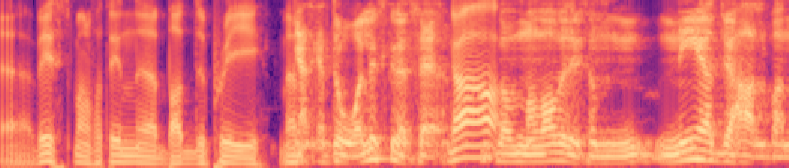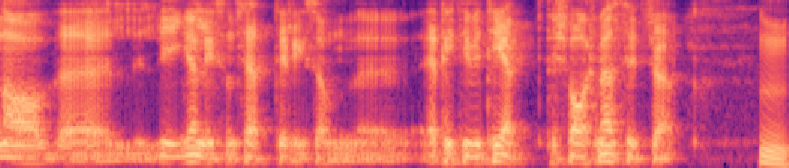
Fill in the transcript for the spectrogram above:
Eh, visst, man har fått in eh, Bud Dupree, men Ganska dåligt skulle jag säga. Ja. Man var väl liksom nedre halvan av eh, ligan liksom, sett till liksom, effektivitet försvarsmässigt tror jag.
